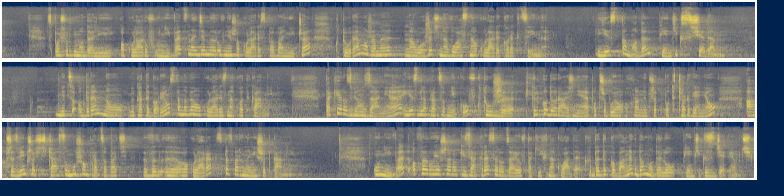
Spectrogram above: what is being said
Spośród modeli okularów Univet znajdziemy również okulary spawalnicze, które możemy nałożyć na własne okulary korekcyjne. Jest to model 5X7. Nieco odrębną kategorię stanowią okulary z nakładkami. Takie rozwiązanie jest dla pracowników, którzy tylko doraźnie potrzebują ochrony przed podczerwienią, a przez większość czasu muszą pracować w, w okularach z bezbarwnymi szybkami. Univet oferuje szeroki zakres rodzajów takich nakładek, dedykowanych do modelu 5X9.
